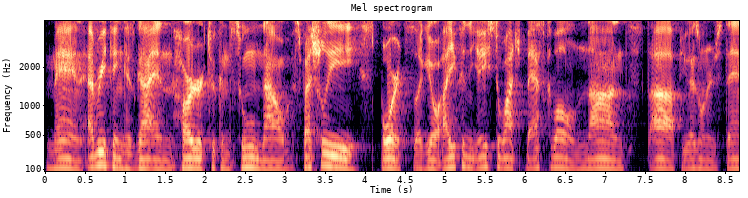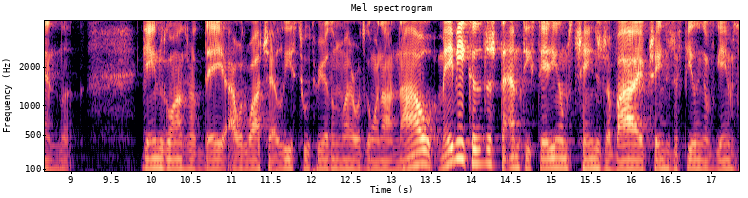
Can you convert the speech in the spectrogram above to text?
Man, everything has gotten harder to consume now, especially sports. Like yo, I, can I used to watch basketball non-stop. You guys don't understand. Look, games go on throughout the day. I would watch at least two three of them, no matter what's going on. Now, maybe because just the empty stadiums changed the vibe, changed the feeling of games.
